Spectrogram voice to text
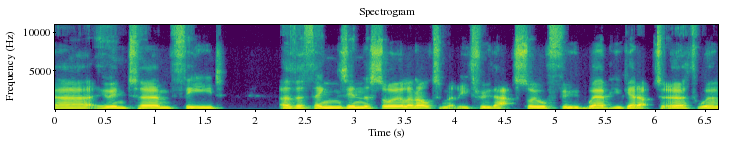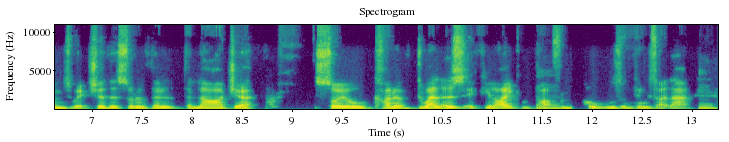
uh, who in turn feed other things in the soil and ultimately through that soil food web you get up to earthworms which are the sort of the, the larger soil kind of dwellers if you like apart mm. from holes and things like that mm.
